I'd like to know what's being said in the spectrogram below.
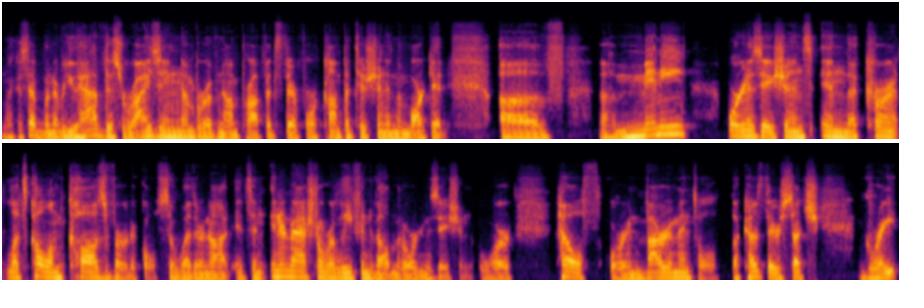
like i said whenever you have this rising number of nonprofits therefore competition in the market of uh, many organizations in the current let's call them cause vertical. So whether or not it's an international relief and development organization or health or environmental because there's such great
